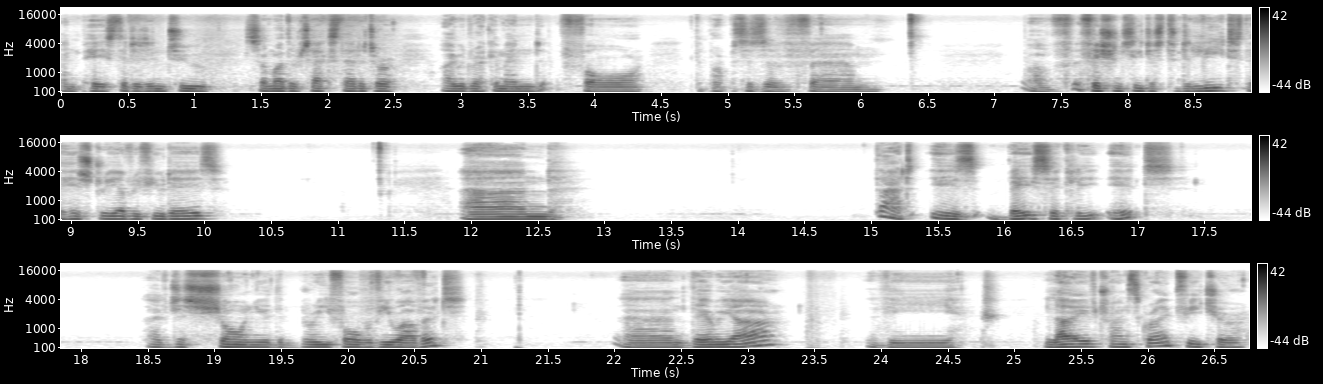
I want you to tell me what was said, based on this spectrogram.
and pasted it into some other text editor, I would recommend for the purposes of um, of efficiency just to delete the history every few days. And that is basically it. I've just shown you the brief overview of it. And there we are, the live transcribe feature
